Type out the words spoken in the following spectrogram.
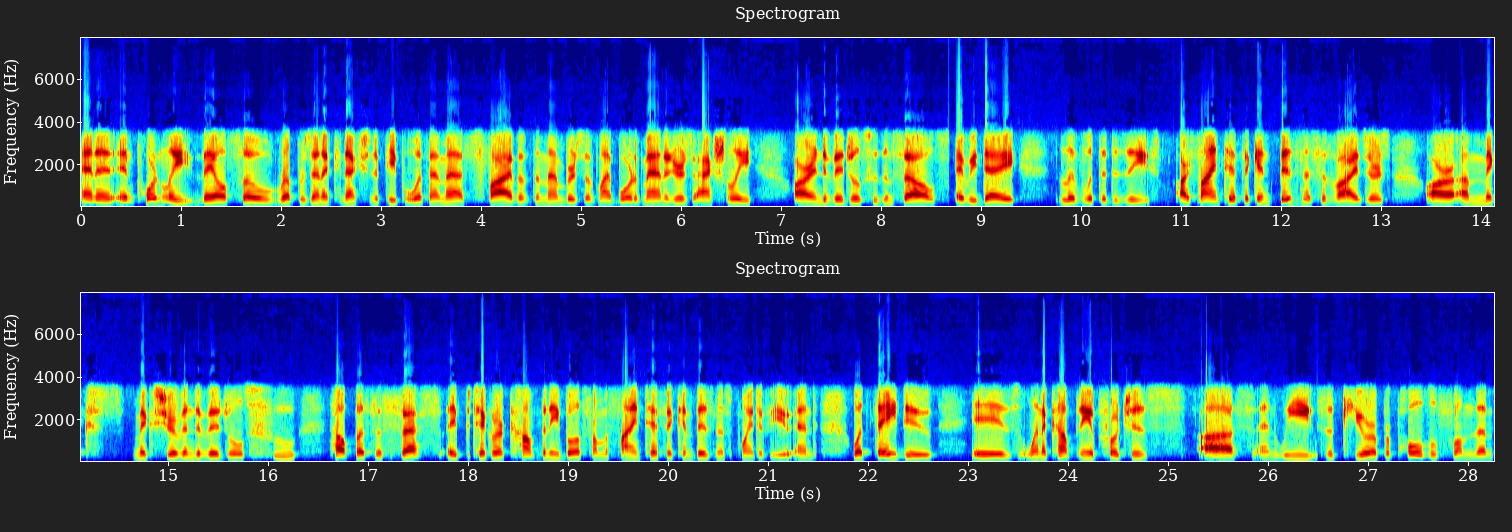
and uh, importantly, they also represent a connection to people with MS. Five of the members of my board of managers actually are individuals who themselves every day live with the disease. Our scientific and business advisors are a mixed mixture of individuals who help us assess a particular company both from a scientific and business point of view. And what they do is when a company approaches us and we secure a proposal from them,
